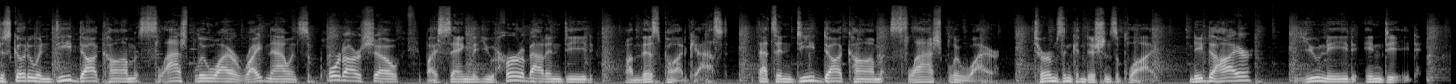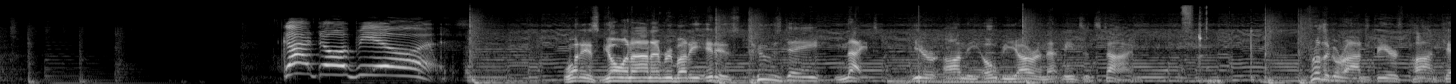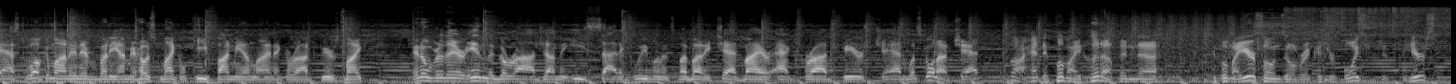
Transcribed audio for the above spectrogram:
Just go to Indeed.com slash BlueWire right now and support our show by saying that you heard about Indeed on this podcast. That's Indeed.com slash BlueWire. Terms and conditions apply. Need to hire? You need Indeed. What is going on, everybody? It is Tuesday night here on the OBR, and that means it's time for the Garage Beers podcast. Welcome on in, everybody. I'm your host, Michael Keefe. Find me online at Garage Beers Mike. And over there in the garage on the east side of Cleveland, it's my buddy Chad Meyer at Garage Beers. Chad, what's going on, Chad? Well, I had to put my hood up and uh, put my earphones over it because your voice was just piercing.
